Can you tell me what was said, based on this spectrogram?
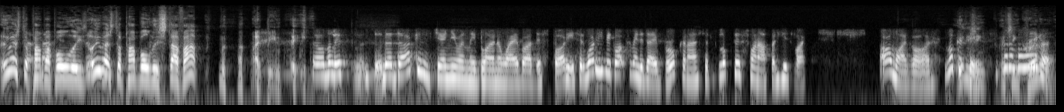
who has to pump up all these? Who has to pump all this stuff up? Maybe me. So the list, the duck is genuinely blown away by this spot. He said, "What have you got for me today, Brooke?" And I said, "Look this one up." And he's like, "Oh my god, look at this! in- it's incredible.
